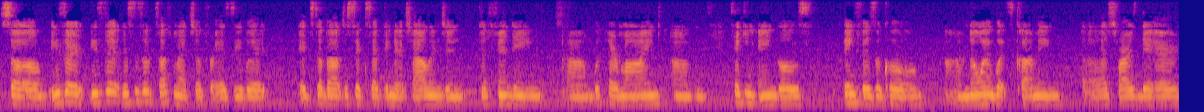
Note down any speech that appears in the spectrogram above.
So these are these are this is a tough matchup for Ezi, but it's about just accepting that challenge and defending um, with her mind, um, taking angles, being physical, um, knowing what's coming uh, as far as their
